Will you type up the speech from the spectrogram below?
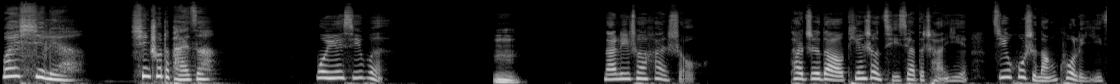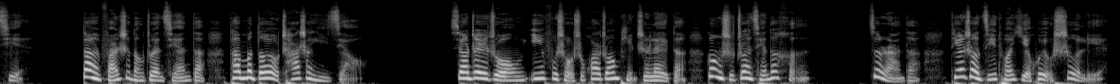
Y 系列新出的牌子？莫云熙问。嗯。南离川颔首，他知道天盛旗下的产业几乎是囊括了一切，但凡是能赚钱的，他们都要插上一脚。像这种衣服、首饰、化妆品之类的，更是赚钱的很。自然的，天盛集团也会有涉猎。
